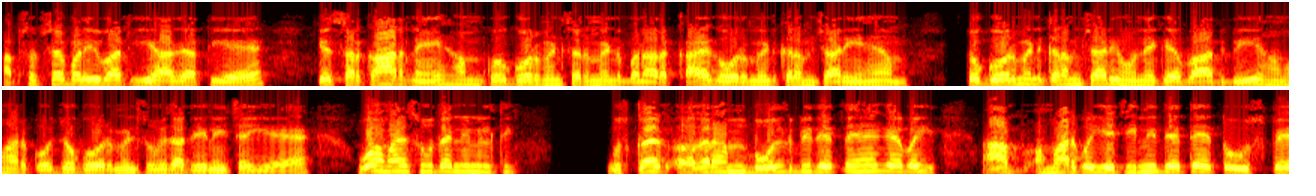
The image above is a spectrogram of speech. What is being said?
अब सबसे बड़ी बात ये आ जाती है कि सरकार ने हमको गवर्नमेंट सर्वेंट बना रखा है, गवर्नमेंट कर्मचारी हैं हम। तो गवर्नमेंट कर्मचारी होने के बाद भी हमारे को जो गवर्नमेंट सुविधा देनी चाहिए है, वो हमारी सुविधा नहीं मिलती। उसका अगर हम बोल भी देते हैं कि भाई, आप हमारे को ये चीज़ नहीं देते तो उस पे,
